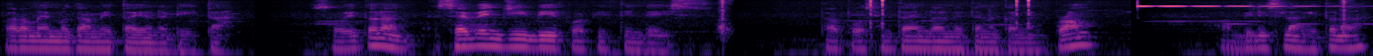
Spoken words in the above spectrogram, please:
para may magamit tayo na data. So ito na, 7 GB for 15 days. Tapos hintayin lang natin ang kanyang prompt. Ang bilis lang ito na.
